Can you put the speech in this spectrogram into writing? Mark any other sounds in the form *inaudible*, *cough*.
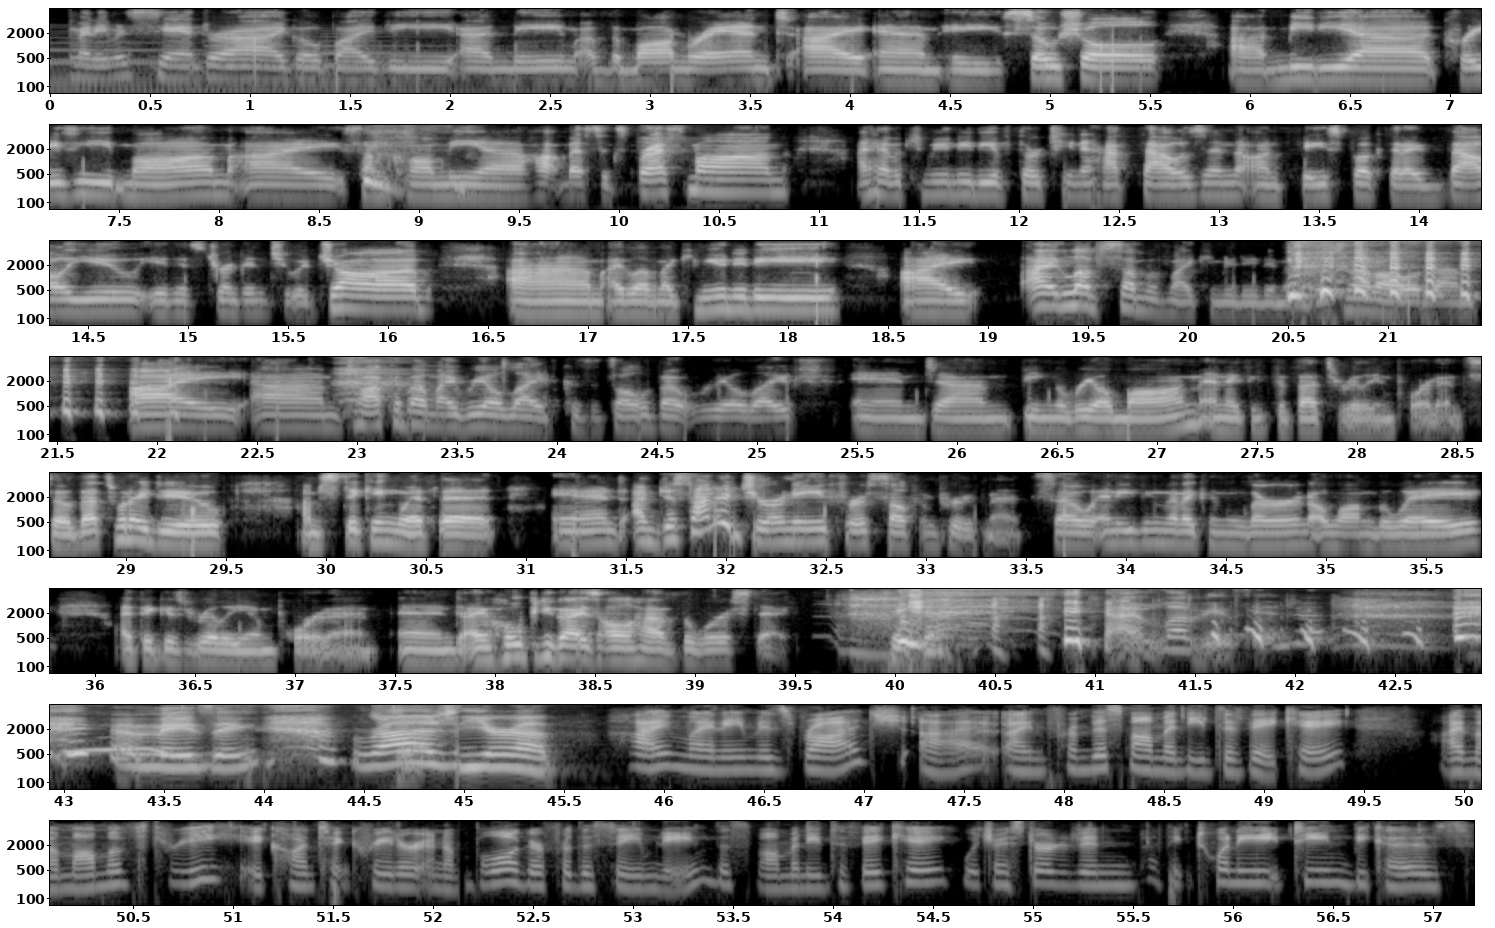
My name is Sandra. I go by the uh, name of the Mom Rant. I am a social uh, media crazy mom. I some *laughs* call me a hot mess express mom. I have a community of 13,500 on Facebook that I value. It has turned into a job. Um, I love my community. I I love some of my community members, not all of them. *laughs* I um, talk about my real life because it's all about real life and um, being a real mom. And I think that that's really important. So that's what I do. I'm sticking with it. And I'm just on a journey for self improvement. So anything that I can learn along the way, I think is really important. And I hope you guys all have the worst day. Take care. *laughs* I love you, Sandra. *laughs* Amazing. Raj, you're up. Hi, my name is Raj. Uh, I'm from This Mama Needs a Vacay. I'm a mom of three, a content creator, and a blogger for the same name, This Mama Needs a Vacay, which I started in, I think, 2018 because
